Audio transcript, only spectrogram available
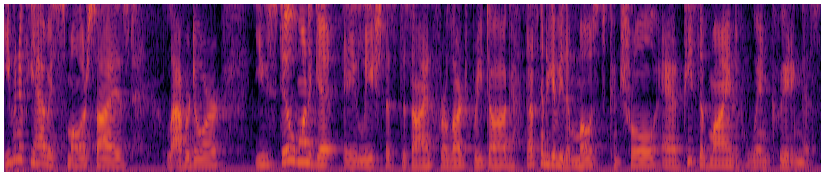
Even if you have a smaller sized Labrador, you still want to get a leash that's designed for a large breed dog. That's going to give you the most control and peace of mind when creating this.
